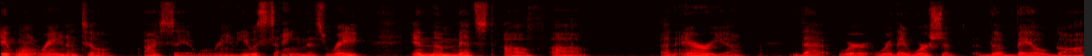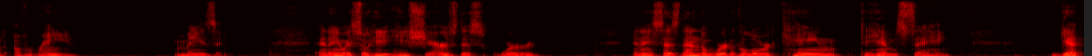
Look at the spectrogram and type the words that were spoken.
"It won't rain until I say it will rain." He was saying this right in the midst of uh, an area that where where they worship the Baal god of rain. Amazing. And anyway, so he he shares this word, and he says, "Then the word of the Lord came to him, saying." Get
